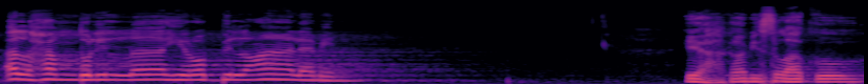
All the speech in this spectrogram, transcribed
Alhamdulillahi Rabbil Alamin. Ya kami selaku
